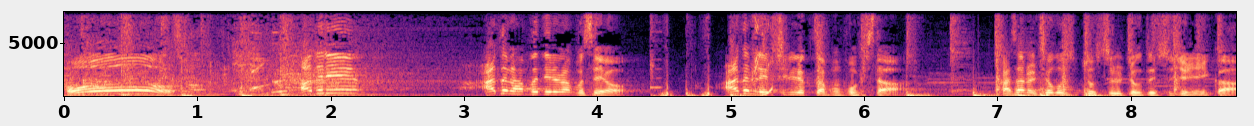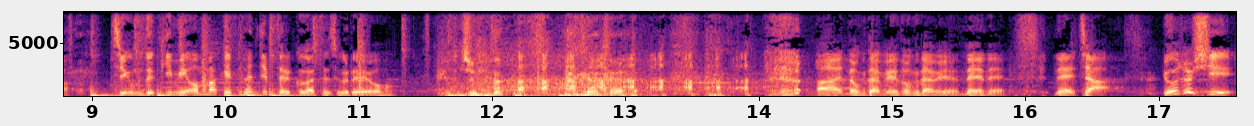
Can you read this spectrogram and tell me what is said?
오, 아드님, 아들 한번 일어나 보세요. 아들 랩 실력도 한번 봅시다. 가사를 적어줬을 정도의 수준이니까 지금 느낌이 엄마께 편집될 것 같아서 그래요. 편집? 아, 농담이에요, 농담이에요. 네네. 네, 자, 요조 씨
